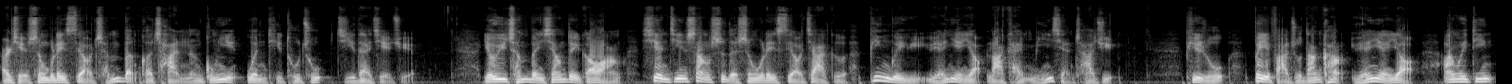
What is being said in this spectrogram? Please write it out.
而且生物类似药成本和产能供应问题突出，亟待解决。由于成本相对高昂，现今上市的生物类似药价格并未与原研药拉开明显差距。譬如贝法珠单抗原研药安维丁，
